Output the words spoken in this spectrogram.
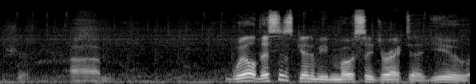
For sure. Will, this is going to be mostly directed at you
